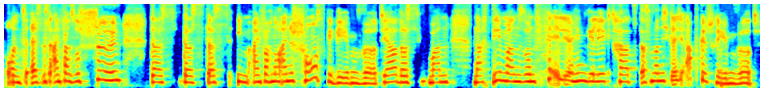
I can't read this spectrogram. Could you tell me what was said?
Und es ist einfach so schön, dass, dass, dass ihm einfach noch eine Chance gegeben wird, ja, dass man, nachdem man so ein Failure hingelegt hat, dass man nicht gleich abgeschrieben wird.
